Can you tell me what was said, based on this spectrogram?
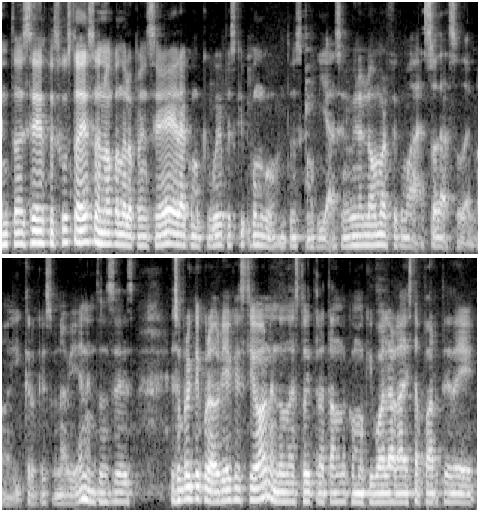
entonces, pues justo eso, ¿no? Cuando lo pensé, era como que, güey, pues, ¿qué pongo? Entonces, como que ya, se me vino el nombre, fue como, ah, soda, soda, ¿no? Y creo que suena bien. Entonces, es un proyecto de curaduría y gestión en donde estoy tratando como que igual ahora esta parte de,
